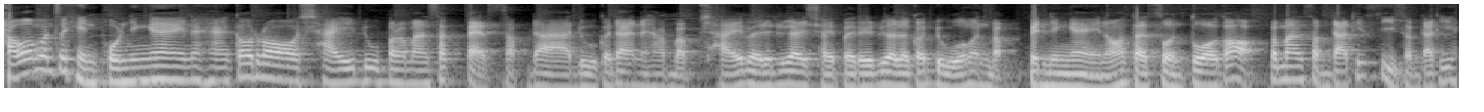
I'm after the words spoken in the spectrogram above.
ถามว่ามันจะเห็นผลยังไงนะฮะก็รอใช้ดูประมาณสัก 8 สัปดาห์ดูก็ได้นะครับแบบใช้ไปเรื่อยๆ ใช้ไปเรื่อยๆ แล้วก็ดูว่ามันแบบเป็นยังไงเนาะแต่ส่วนตัวก็ประมาณสัปดาห์ที่ 4 สัปดาห์ที่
